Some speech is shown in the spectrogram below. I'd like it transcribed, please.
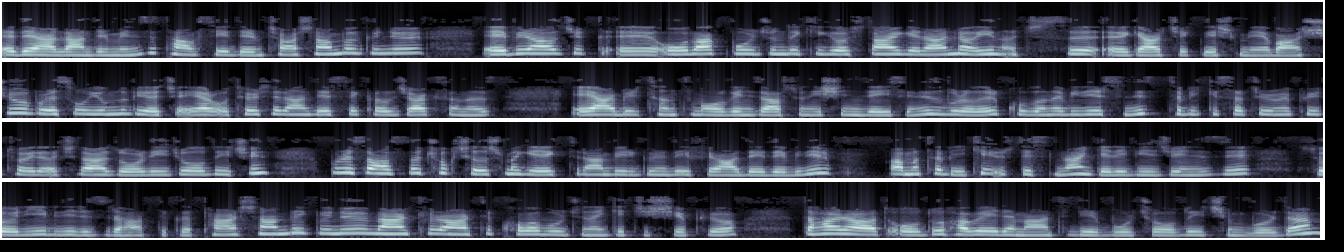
E, değerlendirmenizi tavsiye ederim. Çarşamba günü e, birazcık e, Oğlak Burcu'ndaki göstergelerle ayın açısı gerçekleşmeye başlıyor. Burası uyumlu bir açı. Eğer otoriteden destek alacaksanız, eğer bir tanıtım organizasyonu işindeyseniz buraları kullanabilirsiniz. Tabii ki Satürn ve Plüto ile açılar zorlayıcı olduğu için burası aslında çok çalışma gerektiren bir günü de ifade edebilir. Ama tabii ki üstesinden gelebileceğinizi söyleyebiliriz rahatlıkla. Perşembe günü Merkür artık Kova burcuna geçiş yapıyor daha rahat olduğu hava elementi bir burç olduğu için burada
